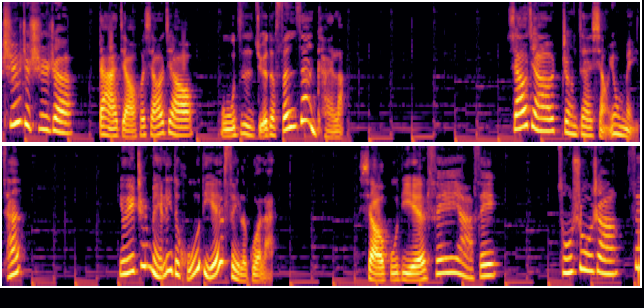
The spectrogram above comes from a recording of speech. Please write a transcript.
吃着吃着，大脚和小脚不自觉地分散开了。小脚正在享用美餐。有一只美丽的蝴蝶飞了过来。小蝴蝶飞呀飞，从树上飞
